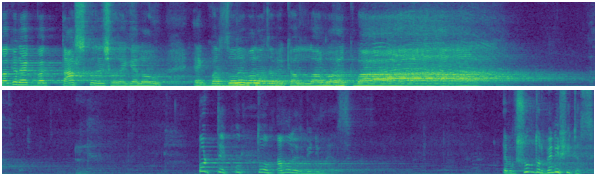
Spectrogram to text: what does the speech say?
ভাগের এক ভাগ টাস করে সরে গেল। একবার জোরে বলা যাবে কি আল্লাহ আকবার? উত্তম আমলের বিনিময় আছে। এবং সুন্দর বেনিফিট আছে।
